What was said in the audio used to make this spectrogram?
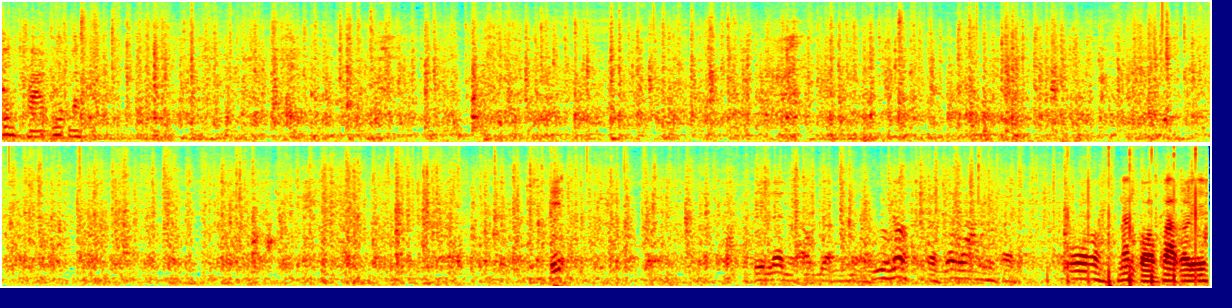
เป็นขาดเนี่ยนะ เล่นเอาเบื่อมาเลยนี่เนาะเรื่องราวนี่โอ้นั่งกรอบฝากเอาเลย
